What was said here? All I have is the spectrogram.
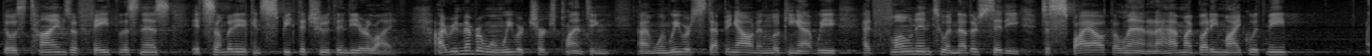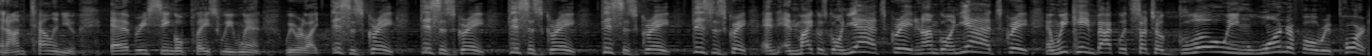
those times of faithlessness, it's somebody that can speak the truth into your life. I remember when we were church planting, uh, when we were stepping out and looking at, we had flown into another city to spy out the land. And I had my buddy Mike with me. And I'm telling you, every single place we went, we were like, this is great, this is great, this is great, this is great, this is great. And, and Mike was going, yeah, it's great. And I'm going, yeah, it's great. And we came back with such a glowing, wonderful report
